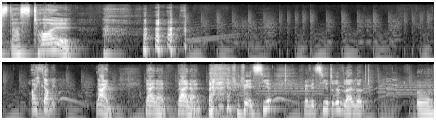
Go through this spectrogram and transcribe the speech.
Ist das toll. oh, ich glaube... Nein. Nein, nein, nein, nein. wenn wir jetzt hier, wenn wir jetzt hier drin bleiben, dann... Äh.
